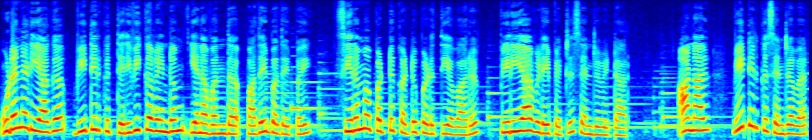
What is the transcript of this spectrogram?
உடனடியாக வீட்டிற்கு தெரிவிக்க வேண்டும் என வந்த பதைபதைப்பை சிரமப்பட்டு கட்டுப்படுத்தியவாறு பிரியா விடை பெற்று சென்று விட்டார். ஆனால் வீட்டிற்கு சென்றவர்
